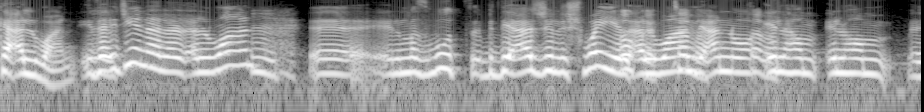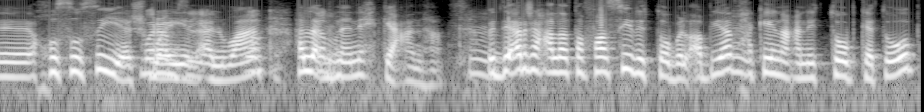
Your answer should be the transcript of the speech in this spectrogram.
كألوان إذا مم. اجينا للألوان مم. آه، المزبوط بدي أجل شوي okay، الألوان تمام، لأنه تمام. لهم لهم آه، خصوصية شوي ورمزية. الألوان okay، هلأ تمام. بدنا نحكي عنها مم. بدي أرجع على تفاصيل الثوب الأبيض مم. حكينا عن الثوب كثوب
